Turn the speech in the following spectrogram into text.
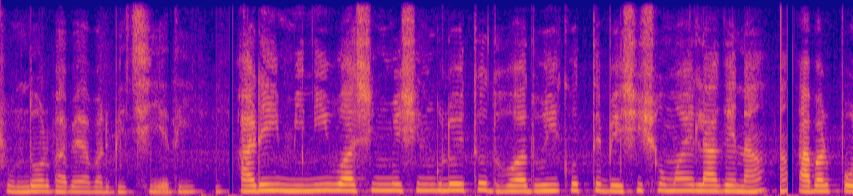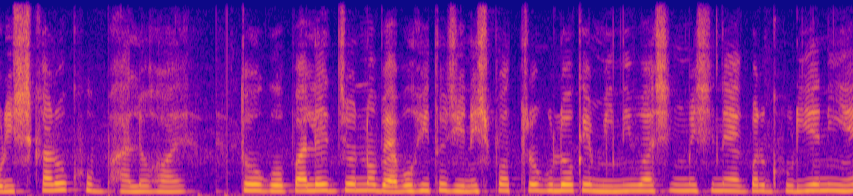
সুন্দরভাবে আবার বিছিয়ে দিই। আর এই মিনি ওয়াশিং মেশিনগুলোই তো ধোয়াধুয়ি করতে বেশি সময় লাগে না, আবার পরিষ্কারও খুব ভালো হয়। তো গোপালের জন্য ব্যবহৃত জিনিসপত্রগুলোকে মিনি ওয়াশিং মেশিনে একবার ঘুরিয়ে নিয়ে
